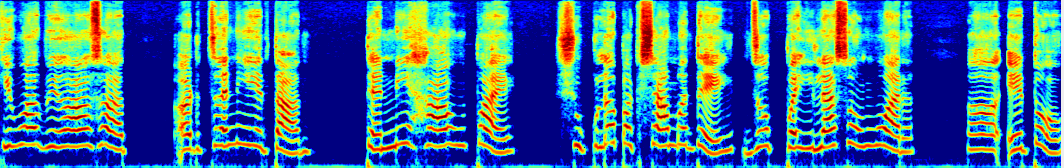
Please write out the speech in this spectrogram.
किंवा विवाहात अडचणी येतात त्यांनी हा उपाय शुक्ल पक्षामध्ये जो पहिला सोमवार येतो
